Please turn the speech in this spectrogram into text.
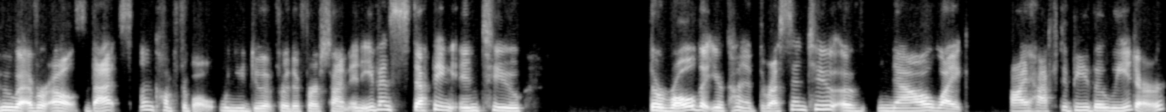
whoever else. That's uncomfortable when you do it for the first time. And even stepping into the role that you're kind of thrust into of now, like, I have to be the leader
